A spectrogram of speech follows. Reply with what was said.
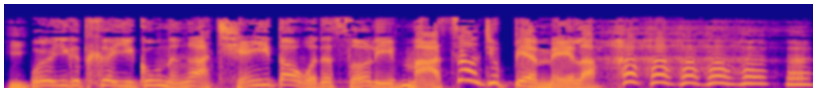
咦！我有一个特异功能啊，钱一到我的手里，马上就变没了。哈哈哈哈哈哈！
